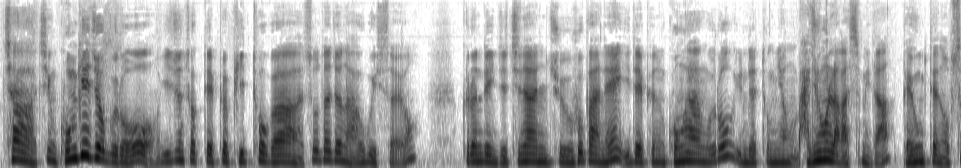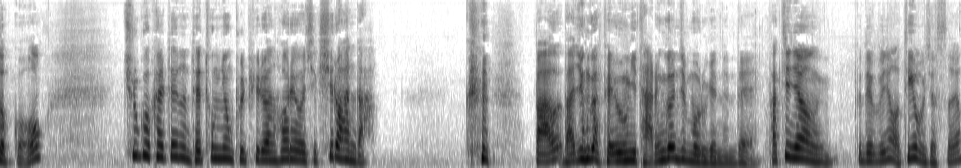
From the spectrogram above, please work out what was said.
자, 지금 공개적으로 이준석 대표 비토가 쏟아져 나오고 있어요. 그런데 이제 지난주 후반에 이 대표는 공항으로 윤 대통령 마중을 나갔습니다. 배웅 때는 없었고 출국할 때는 대통령 불필요한 허례허식 싫어한다. 그 마중과 배웅이 다른 건지 모르겠는데 박진영 부대변인 어떻게 보셨어요?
